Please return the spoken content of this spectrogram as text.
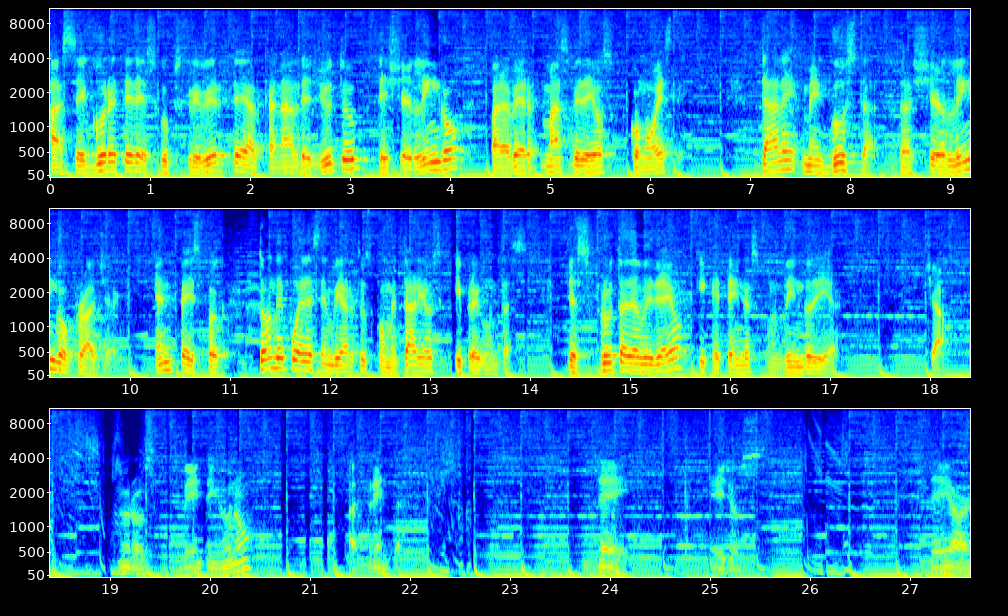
Asegúrate de suscribirte al canal de YouTube de Sherlingo para ver más videos como este dale me gusta The Sherlingo Project en Facebook donde puedes enviar tus comentarios y preguntas. Disfruta del video y que tengas un lindo día. Chao. Números 21 a 30. They, ellos. They are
